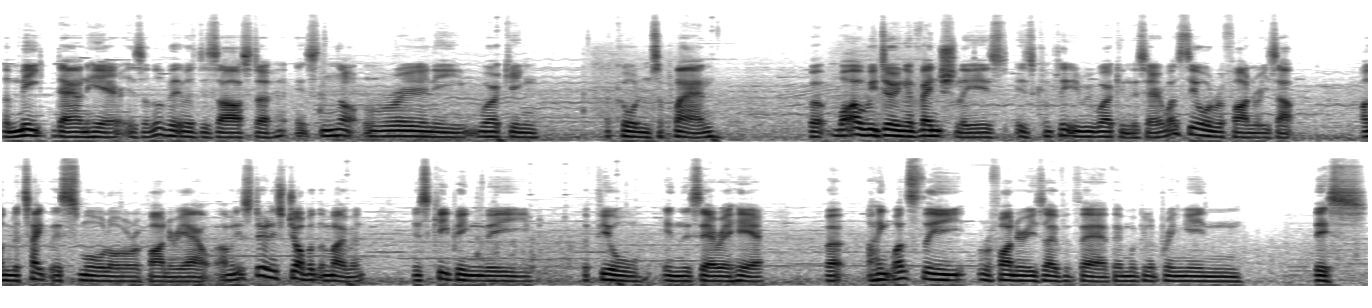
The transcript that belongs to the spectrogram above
the meat down here is a little bit of a disaster. It's not really working according to plan, But what I'll be doing eventually is is completely reworking this area. Once the oil refinery's up, I'm going to take this small oil refinery out. I mean, it's doing its job at the moment. It's keeping the the fuel in this area here. But I think once the refinery is over there, then we're going to bring in this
